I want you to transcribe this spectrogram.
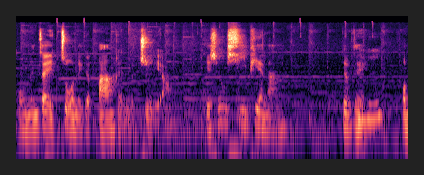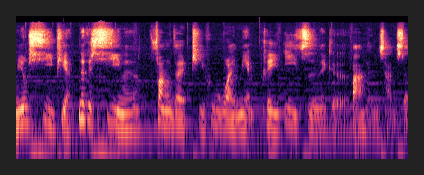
我们在做那个疤痕的治疗，也是用细片啊，对不对？嗯、我们用细片，那个细呢放在皮肤外面，可以抑制那个疤痕产生。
